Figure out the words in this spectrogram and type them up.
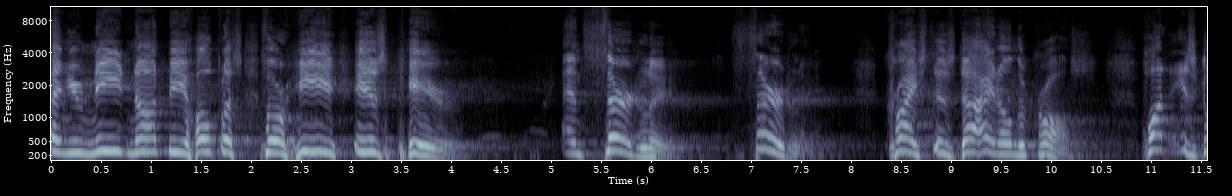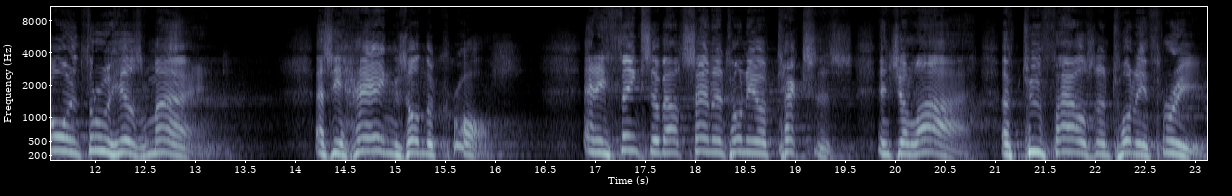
and you need not be hopeless, for He is here. And thirdly, thirdly, Christ is dying on the cross. What is going through his mind as he hangs on the cross? And he thinks about San Antonio, Texas in July of 2023.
